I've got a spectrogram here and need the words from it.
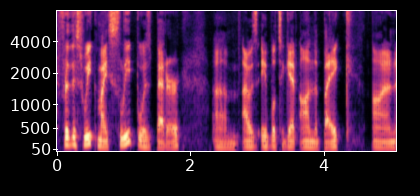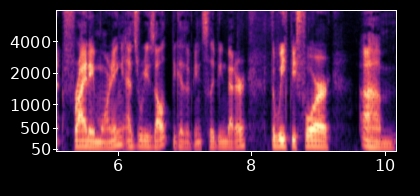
for this week. My sleep was better. Um, I was able to get on the bike on Friday morning as a result because I've been sleeping better. The week before, um,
